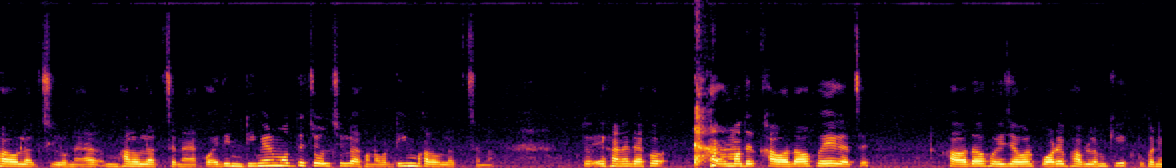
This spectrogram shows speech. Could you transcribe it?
ভালো লাগছিল না ভালো লাগছে না। কয়দিন ডিমের মধ্যে চলছিল, এখন আবার ডিম ভালো লাগছে না। তো এখানে দেখো, আমাদের খাওয়া দাওয়া হয়ে গেছে। খাওয়া দাওয়া হয়ে যাওয়ার পরে ভাবলাম কি, একটুখানি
